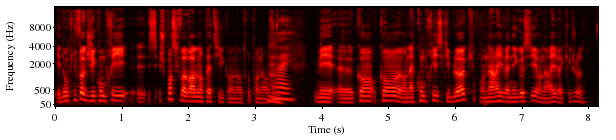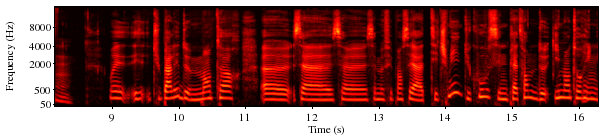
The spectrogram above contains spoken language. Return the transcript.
Et donc, une fois que j'ai compris, euh, je pense qu'il faut avoir de l'empathie quand on est entrepreneur. aussi. Mm. Ouais. Mais euh, quand, quand on a compris ce qui bloque, on arrive à négocier, on arrive à quelque chose. Hmm. Ouais, et tu parlais de mentor. Euh, ça, ça, ça me fait penser à Teach Me. Du coup, c'est une plateforme de e-mentoring.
